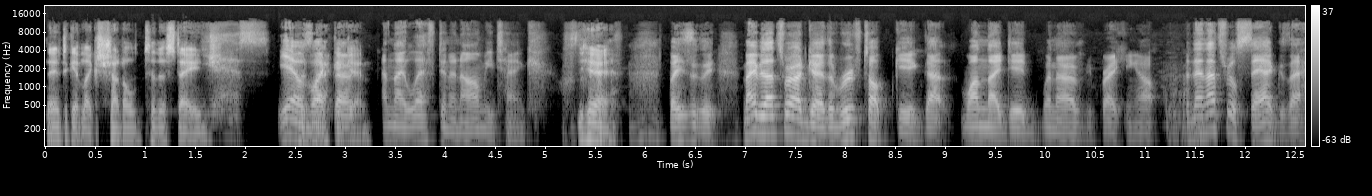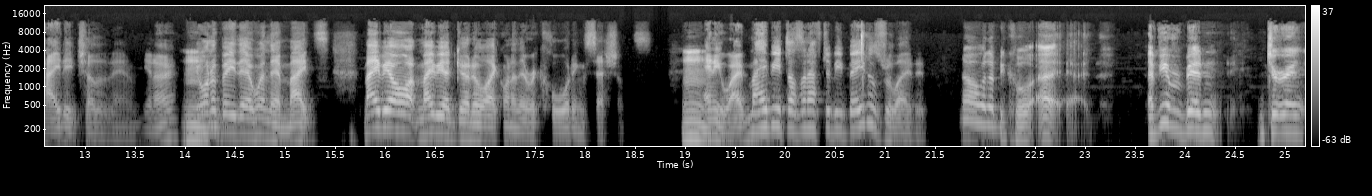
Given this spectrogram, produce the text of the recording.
they had to get like shuttled to the stage. Yes. Yeah, it was like that. again. And they left in an army tank. Yeah. Basically. Maybe that's where I'd go. The rooftop gig, that one they did when they were breaking up. But then that's real sad because they hate each other then, you know? Mm. You want to be there when they're mates. Maybe I want maybe I'd go to like one of their recording sessions. Mm. Anyway, maybe it doesn't have to be Beatles related. No, that'd be cool. Uh, have you ever been during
